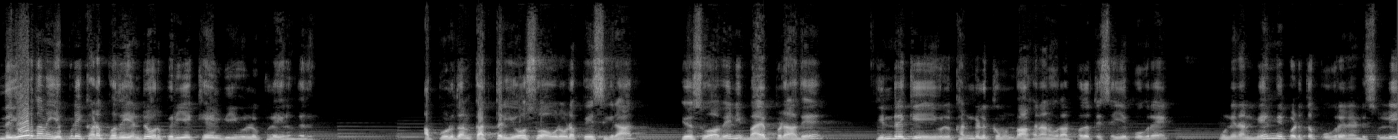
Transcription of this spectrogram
இந்த யோர்தானை எப்படி கடப்பது என்று ஒரு பெரிய கேள்வி உள்ளுக்குள்ளே இருந்தது. அப்பொழுதுதான் கத்தர் யோசுவாவோட பேசுகிறார். யோசுவாவே நீ பயப்படாதே. இன்றைக்கு இவள் கண்களுக்கு முன்பாக நான் ஒரு அற்புதத்தை செய்ய போகிறேன். உன்னை நான் மேன்மைப்படுத்த போகிறேன் என்று சொல்லி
